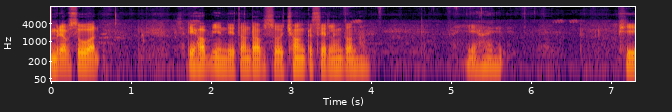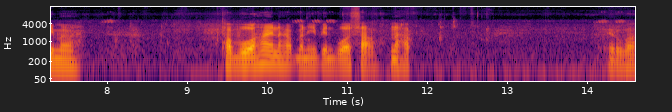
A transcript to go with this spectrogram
ำเรียบสวัสดีสวัสดีครับยินดีต้อนรับสู่ช่องเกษตรเรื่องต้นครับนี่ให้ พี่มาทับวัวให้นะครับวันนี้เป็นวัวสาวนะครับไม่รู้ว่า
